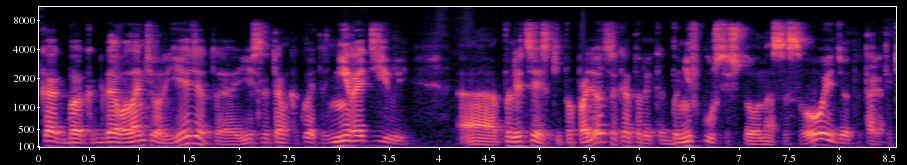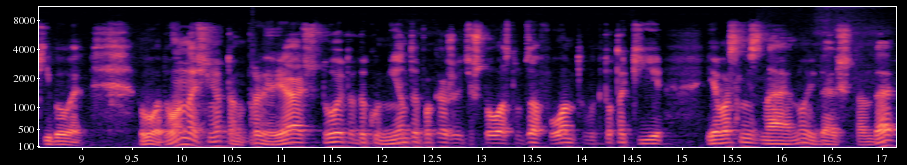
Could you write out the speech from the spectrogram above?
как бы, когда волонтер едет, э, если там какой-то нерадивый полицейский попадется, который как бы не в курсе, что у нас СВО идет, и так такие бывают, вот, он начнет там проверять, что это, документы покажите, что у вас тут за фонд, вы кто такие, я вас не знаю, ну и дальше там, да,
